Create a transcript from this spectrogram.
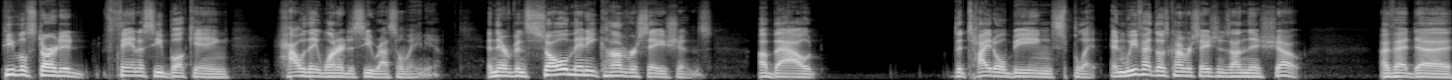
people started fantasy booking how they wanted to see WrestleMania. And there have been so many conversations about the title being split. And we've had those conversations on this show. I've had uh,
